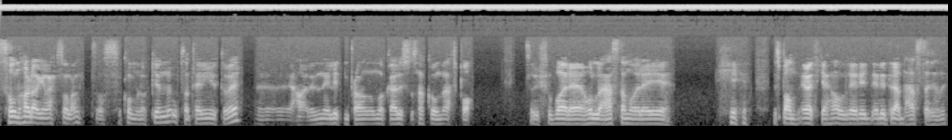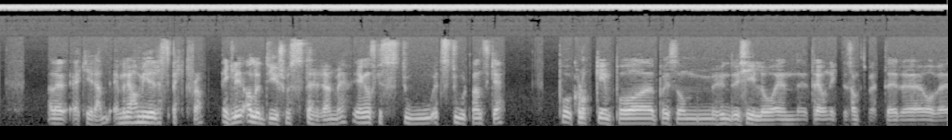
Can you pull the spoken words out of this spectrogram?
sånn har dagen vært så langt. Og så kommer nok en oppdatering utover. Eh, jeg har en liten plan om noe jeg har lyst til å snakke om etterpå. Så vi får bare holde hestene våre i, i, i spann. Jeg vet ikke, jeg er aldri jeg er litt redd hester. Eller jeg er ikke redd, men jeg har mye respekt for dem. Egentlig alle dyr som er større enn meg. Jeg er ganske stor, et stort menneske. På klokke inn på, på liksom 100 kg enn en 93 cm over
